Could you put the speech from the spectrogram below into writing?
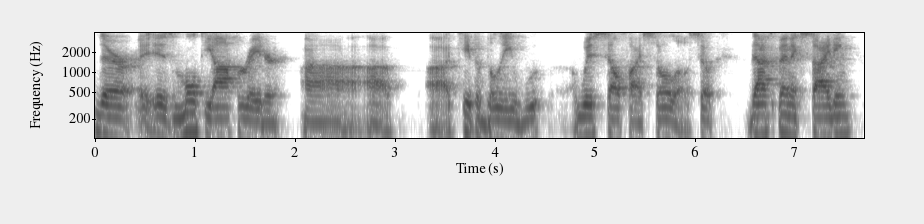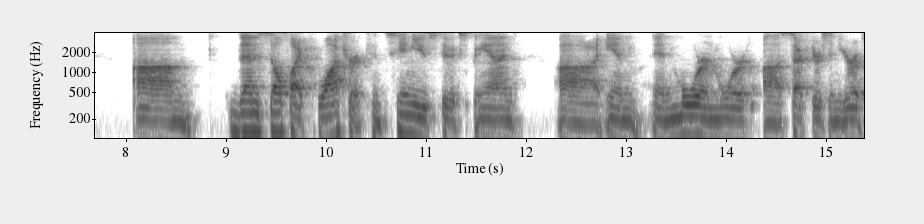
there is multi-operator uh, uh, capability with Cel-Fi Solo. So that's been exciting. Um, then Cel-Fi Quatra continues to expand uh, in in more and more uh, sectors in Europe,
